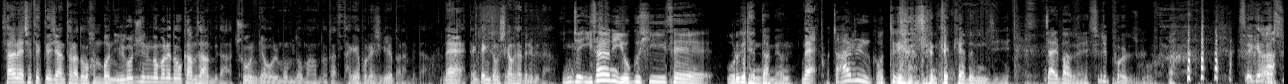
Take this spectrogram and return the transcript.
사연에 채택되지 않더라도 한번 읽어주시는 것만 해도 감사합니다. 추운 겨울 몸도 마음도 따뜻하게 보내시길 바랍니다. 네, 땡땡정 씨 감사드립니다. 이제 이 사연이 요그hit에 오르게 된다면 네, 짤을 어떻게 선택해야 되는지 짤방을 슬리퍼 뭐 세게 할 수.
